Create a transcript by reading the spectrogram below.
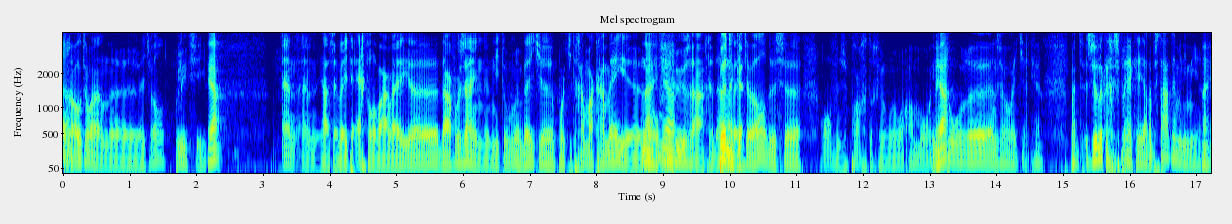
een auto aan, eh, weet je wel, politie. ja. En, en ja, zij weten echt wel waar wij eh, daarvoor zijn. Niet om een beetje een potje te gaan macrameën Nee. of Ja. figuurzagen daar, weet je wel. Dus, eh oh, vinden ze prachtig, jongen. Oh, mooie Ja. motoren en zo, weet je. Ja. Maar zulke gesprekken, ja, dat bestaat helemaal niet meer. Nee.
